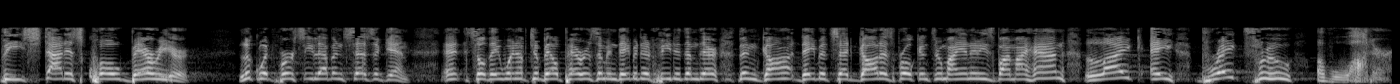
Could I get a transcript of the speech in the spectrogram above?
the status quo barrier. Look what verse 11 says again. And so they went up to Baal Perazim and David defeated them there. Then God, David said, God has broken through my enemies by my hand like a breakthrough of water.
